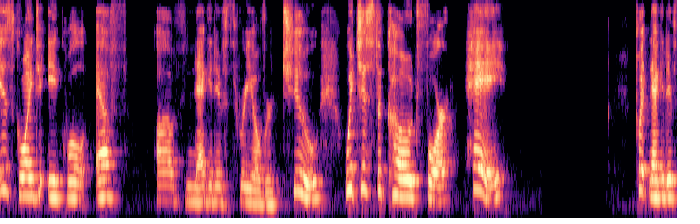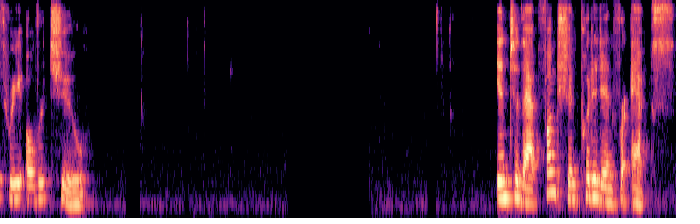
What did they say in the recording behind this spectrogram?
is going to equal F of negative 3 over 2, which is the code for hey, put negative 3 over 2. into that function, put it in for x.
